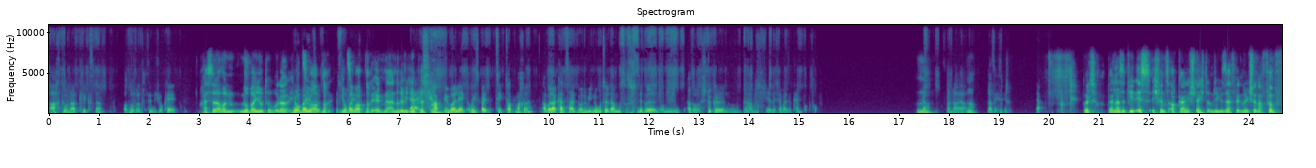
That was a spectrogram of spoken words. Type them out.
800 Klicks, ne? Also das finde ich okay. Hast du aber nur bei YouTube oder gibt's bei überhaupt noch, gibt's überhaupt noch irgendeine andere Ja, ich Videoplattform? habe überlegt, ob ich es bei TikTok mache, aber da kannst du halt nur eine Minute, da musst du es schnippeln und also stückeln und da habe ich ehrlicherweise keinen Bock drauf. Hm. Ja, von daher Ja, lasse ich es gut. wieder. Gut, dann lass es wie es ist. Ich finde es auch gar nicht schlecht. Und wie gesagt, wenn du dich schon nach fünf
